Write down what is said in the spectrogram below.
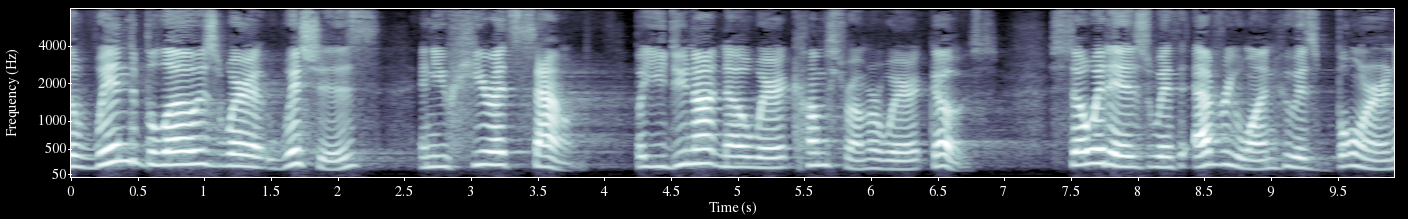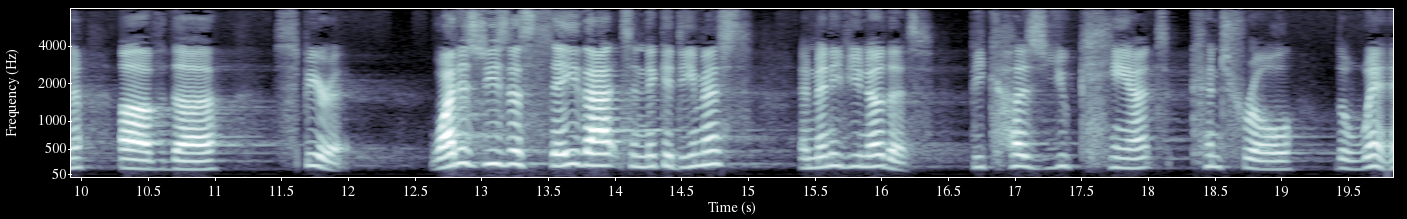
The wind blows where it wishes, and you hear its sound, but you do not know where it comes from or where it goes. So it is with everyone who is born of the Spirit. Why does Jesus say that to Nicodemus? And many of you know this because you can't control the wind.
